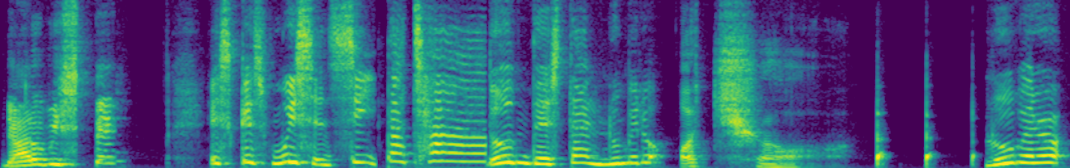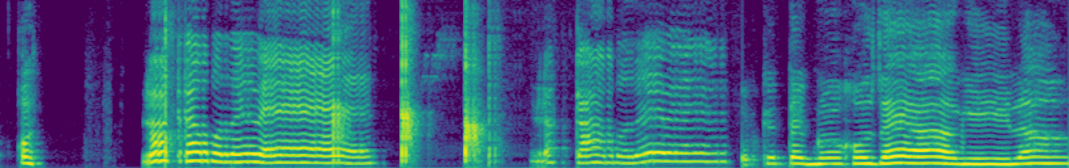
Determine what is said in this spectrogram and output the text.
¿Ya lo viste? Es que es muy sencillo. ¡Tacha! ¿Dónde está el número 8? Número 8. Lo acabo de ver. Lo acabo de ver. Porque tengo ojos de águila.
